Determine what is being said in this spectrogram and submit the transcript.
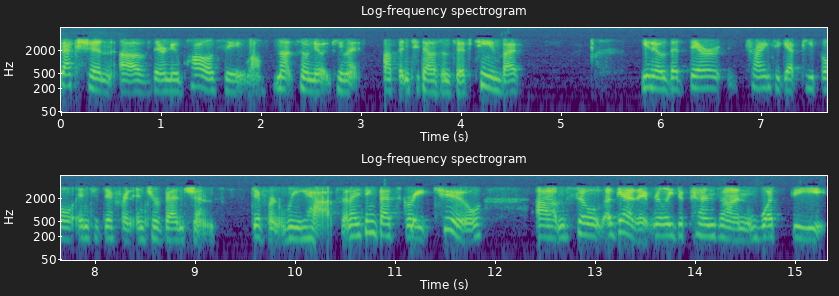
section of their new policy. Well, not so new; it came up in 2015, but you know that they're trying to get people into different interventions, different rehabs, and I think that's great too. Um, so again, it really depends on what the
